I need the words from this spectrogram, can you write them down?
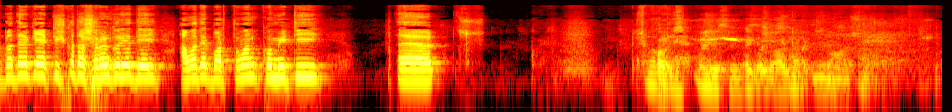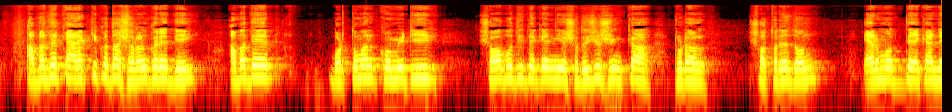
আপনাদেরকে একটি কথা স্মরণ করিয়ে দেই। আমাদের বর্তমান কমিটি আপনাদেরকে আরেকটি কথা স্মরণ করে দেই। আমাদের বর্তমান কমিটির সভাপতি থেকে নিয়ে সদস্য সংখ্যা টোটাল সতেরো জন। এর মধ্যে এখানে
